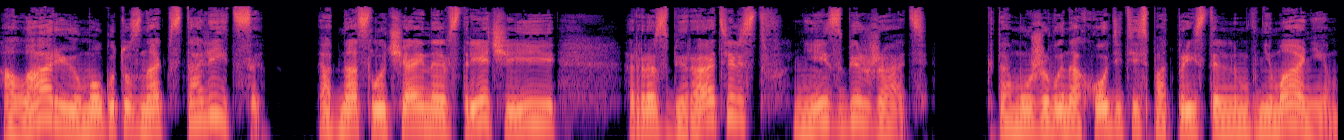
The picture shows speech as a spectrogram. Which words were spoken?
а Ларию могут узнать в столице. Одна случайная встреча и... разбирательств не избежать. К тому же вы находитесь под пристальным вниманием,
